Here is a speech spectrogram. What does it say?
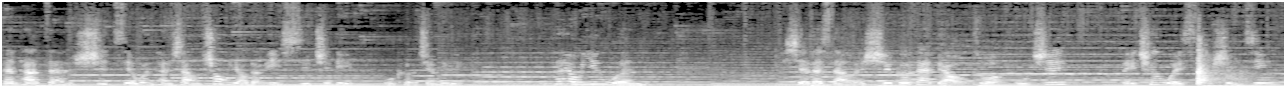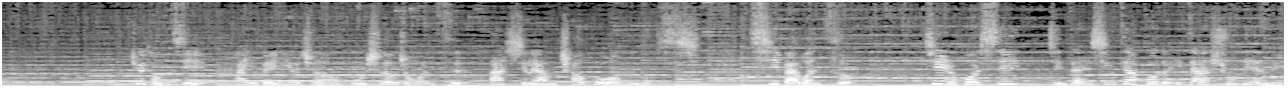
但他在世界文坛上重要的一席之地无可争议。他用英文写的散文诗歌代表作《无知》，被称为“小圣经”。据统计，它已被译成五十六种文字，发行量超过五七七百万册。近日获悉，仅在新加坡的一家书店里，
